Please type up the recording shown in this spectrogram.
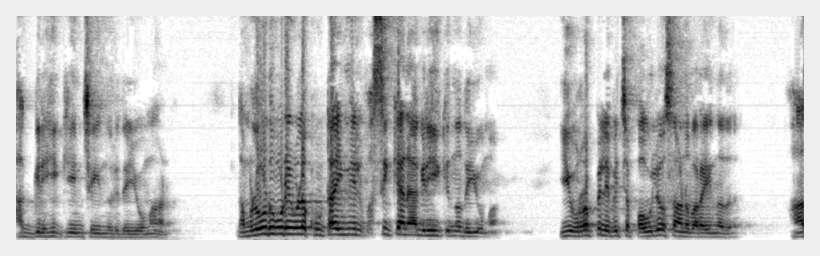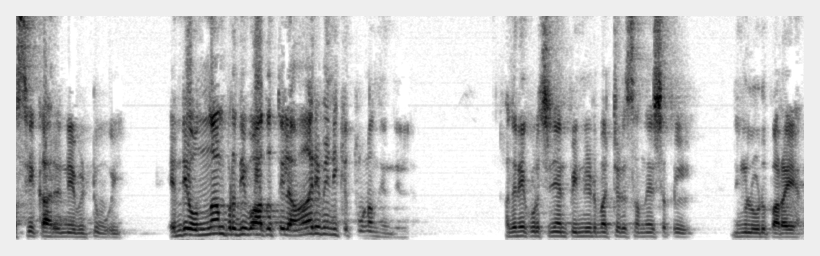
ആഗ്രഹിക്കുകയും ചെയ്യുന്ന ഒരു ദൈവമാണ്. നമ്മളോടുകൂടെയുള്ള കൂട്ടായ്മയിൽ വസിക്കാൻ ആഗ്രഹിക്കുന്ന ദൈവമാണ്. ഈ ഉറപ്പ് ലഭിച്ച പൗലോസാണ് പറയുന്നത് ആസ്യക്കാരനെ വിട്ടുപോയി. എന്റെ ഒന്നാം പ്രതിവാദത്തിൽ ആരും എനിക്ക് തുണ നിന്നില്ല. അതിനെക്കുറിച്ച് ഞാൻ പിന്നീട് മറ്റൊരു സന്ദേശത്തിൽ നിങ്ങളോട് പറയാം.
